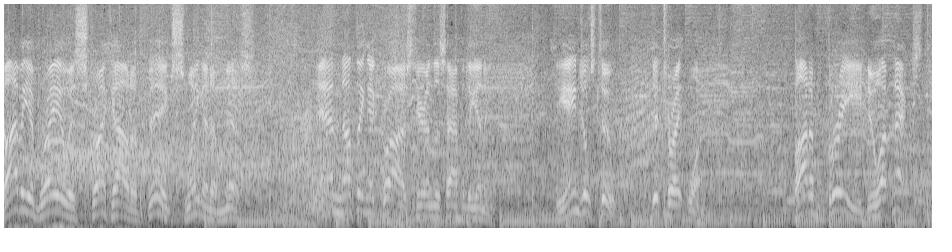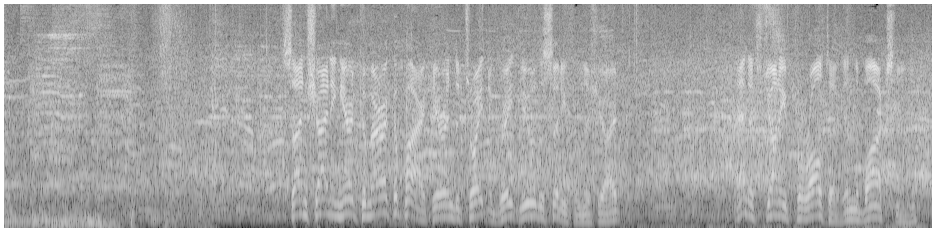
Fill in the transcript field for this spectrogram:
Bobby Abreu has struck out a big swing and a miss. And nothing across here in this half of the inning. The Angels two, Detroit one. Bottom three due up next. Sun shining here at Comerica Park here in Detroit and a great view of the city from this yard. And it's Jhonny Peralta in the box now.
